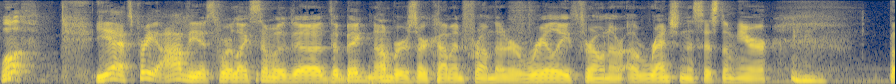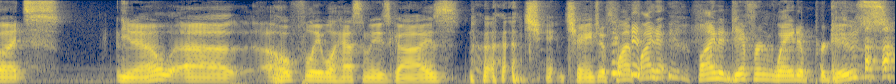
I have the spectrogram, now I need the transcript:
woof. Yeah, it's pretty obvious where like some of the the big numbers are coming from that are really throwing a, a wrench in the system here. But you know, uh, hopefully we'll have some of these guys ch- change it. Find find a, find a different way to produce.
